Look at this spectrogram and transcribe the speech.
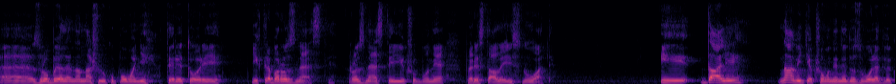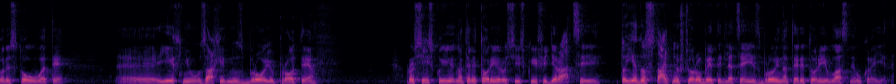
е, зробили на нашій окупованій території, їх треба рознести. Рознести їх, щоб вони перестали існувати. І далі, навіть якщо вони не дозволять використовувати е, їхню західну зброю проти російської на території Російської Федерації, то є достатньо, що робити для цієї зброї на території власне України.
